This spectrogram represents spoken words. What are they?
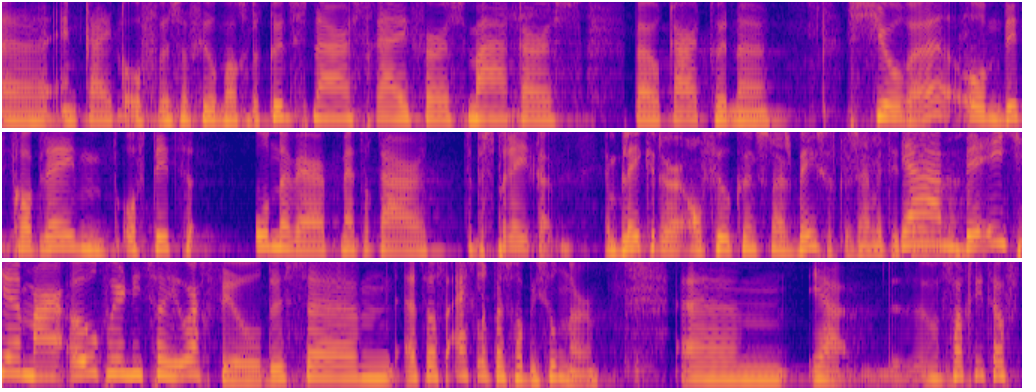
Uh, en kijken of we zoveel mogelijk kunstenaars, schrijvers, makers bij elkaar kunnen sjorren om dit probleem of dit onderwerp met elkaar te bespreken. En bleken er al veel kunstenaars bezig te zijn met dit ja, thema? Ja, een beetje, maar ook weer niet zo heel erg veel. Dus um, het was eigenlijk best wel bijzonder. Um, ja, zal ik iets over,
